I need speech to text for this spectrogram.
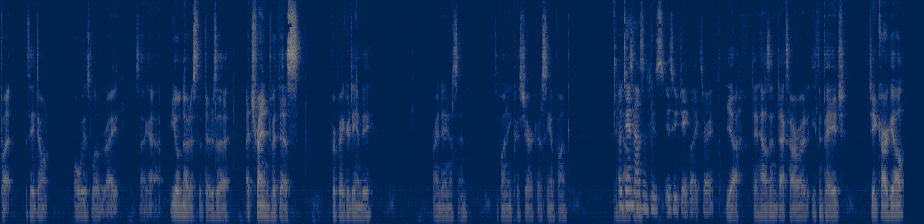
but they don't always load right. So I got, you'll notice that there's a, a trend with this. Britt Baker, DMD, Bryan Danielson, The Bunny, Chris Jericho, CM Punk. Oh, Danhausen who's is who Jake likes, right? Yeah, Danhausen, Dax Harwood, Ethan Page, Jade Cargill.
